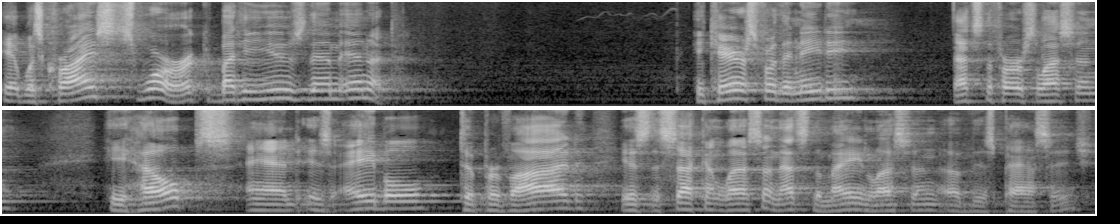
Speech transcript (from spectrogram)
It was Christ's work, but he used them in it. He cares for the needy. That's the first lesson. He helps and is able to provide, is the second lesson. That's the main lesson of this passage.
